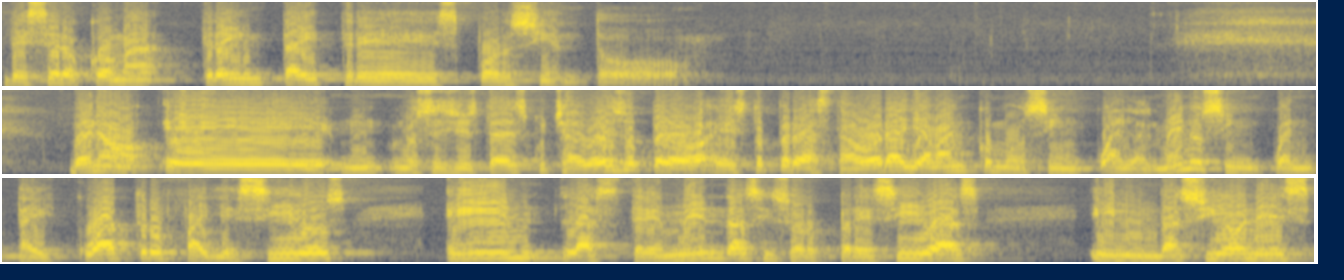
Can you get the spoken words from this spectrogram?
de 0,33%. Bueno, eh, no sé si usted ha escuchado eso, pero esto, pero hasta ahora ya van como 50, al menos 54 fallecidos en las tremendas y sorpresivas inundaciones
